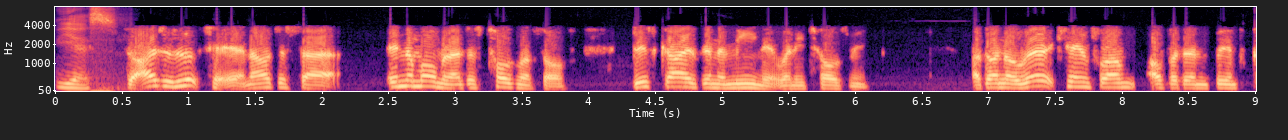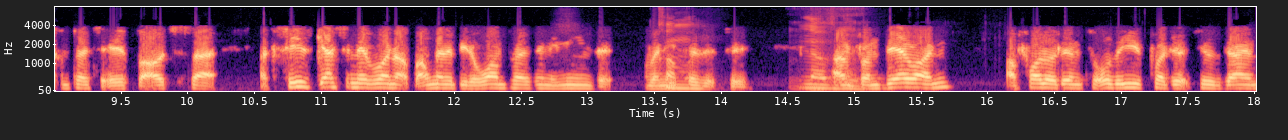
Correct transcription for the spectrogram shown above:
yes. So I just looked at it and I was just, uh, in the moment, I just told myself, this guy is going to mean it when he tells me. I don't know where it came from other than being competitive, but I was just like, like, he's gassing everyone up. I'm going to be the one person he means it when Come he says it to. Love And from there on, I followed him to all the youth projects he was going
